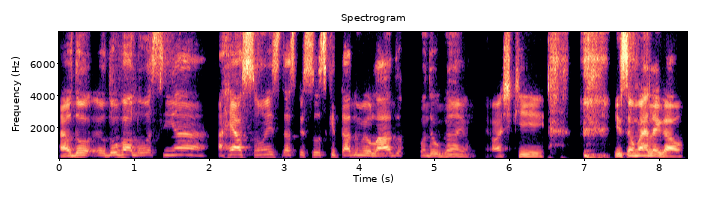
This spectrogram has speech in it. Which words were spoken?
Eu dou, eu dou valor assim a, a reações das pessoas que estão tá do meu lado quando eu ganho. Eu acho que isso é o mais legal.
